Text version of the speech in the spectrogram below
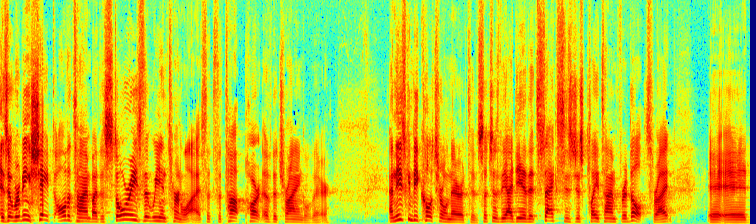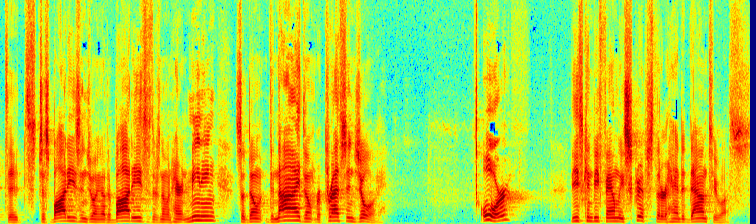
is that we're being shaped all the time by the stories that we internalize. That's the top part of the triangle there. And these can be cultural narratives, such as the idea that sex is just playtime for adults, right? It, it, it's just bodies enjoying other bodies. There's no inherent meaning. So don't deny, don't repress, enjoy. Or these can be family scripts that are handed down to us.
